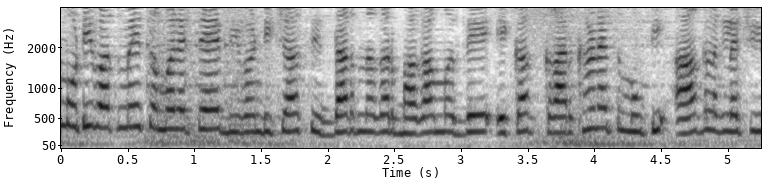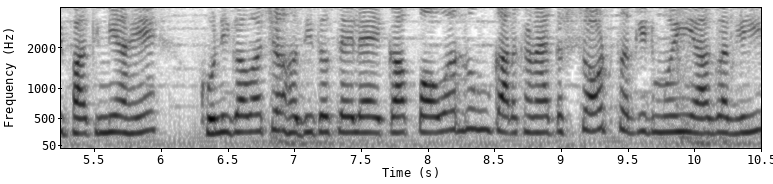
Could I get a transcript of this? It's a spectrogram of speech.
मोठी बातमी समोर येते. भिवंडीच्या सिद्धार्थनगर भागामध्ये एका कारखान्यात मोठी आग लागल्याची बातमी आहे. खोनी गावाच्या हद्दीत असलेल्या एका पॉवर लूम कारखान्यात शॉर्ट सर्किटमुळे ही आग लागली.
